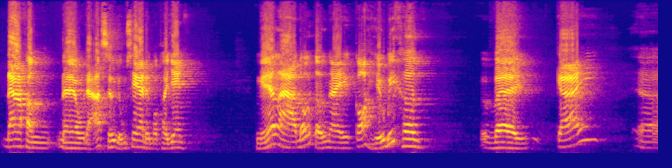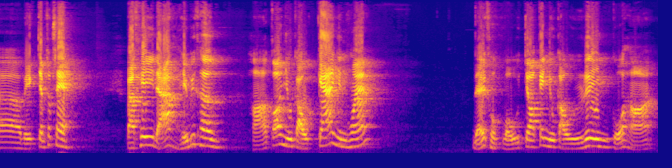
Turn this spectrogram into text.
đa phần đều đã sử dụng xe được một thời gian. Nghĩa là đối tượng này có hiểu biết hơn về cái uh, việc chăm sóc xe. Và khi đã hiểu biết hơn họ có nhu cầu cá nhân hóa để phục vụ cho cái nhu cầu riêng của họ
